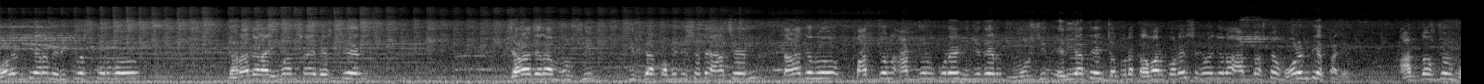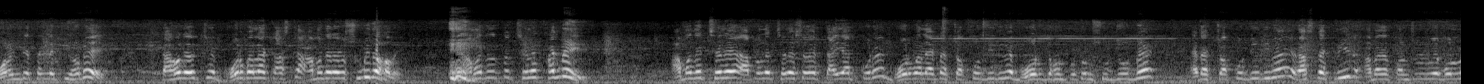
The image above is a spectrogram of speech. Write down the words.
ভলেন্টিয়ার আমি রিকোয়েস্ট করব, যারা যারা ইমাম সাহেব এসছেন, যারা যারা মসজিদ ঈদগাহ কমিটির সাথে আছেন, তারা যেন পাঁচজন, আটজন করে নিজেদের মসজিদ এরিয়াতে যতটা কাভার করে, সেখানে যেন আট, দশটা ভলেন্টিয়ার থাকে। আট, দশজন ভলেন্টিয়ার থাকলে কি হবে? তাহলে হচ্ছে ভোরবেলা কাজটা আমাদের আরও সুবিধা হবে। আমাদের তো ছেলে থাকবেই। আমাদের ছেলে, আপনাদের ছেলের সাথে টাই আপ করে ভোরবেলা একটা চক্কর দিয়ে দিবে। ভোর যখন প্রথম সূর্য উঠবে একটা চক্কর দিয়ে দিবে, রাস্তা ক্লিন আমাদের কন্ট্রোল রুমে বলল,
